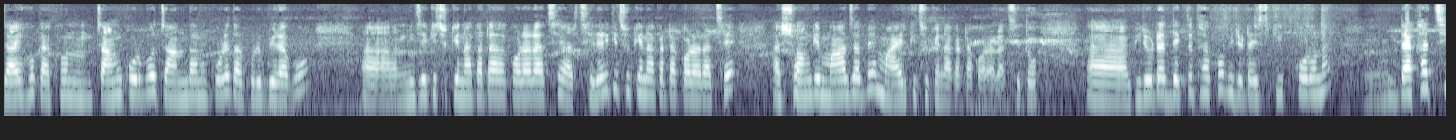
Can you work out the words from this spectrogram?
যাই হোক, এখন চান করব, চান দান করে তারপরে বেরাবো। নিজে কিছু কেনাকাটা করার আছে আর ছেলের কিছু কেনাকাটা করার আছে আর সঙ্গে মা যাবে, মায়ের কিছু কেনাকাটা করার আছে। তো ভিডিওটা দেখতে থাকো, ভিডিওটা স্কিপ করো না। দেখাচ্ছি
